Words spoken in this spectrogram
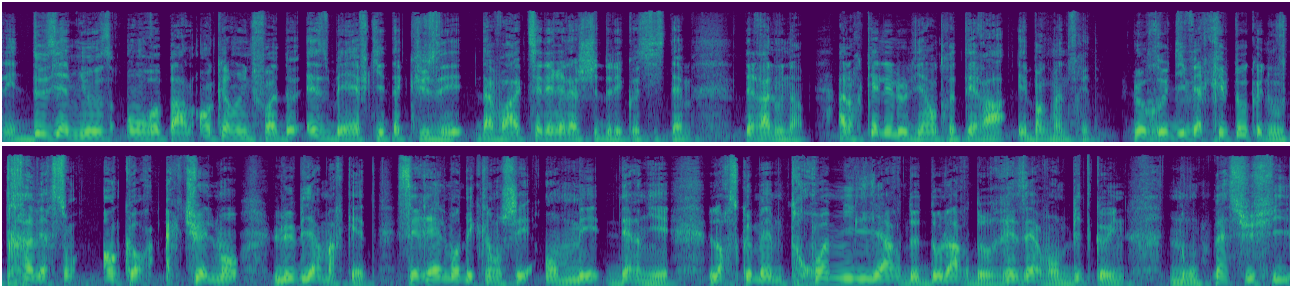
Allez, deuxième news, on reparle encore une fois de SBF qui est accusé d'avoir accéléré la chute de l'écosystème Terra Luna. Alors quel est le lien entre Terra et Bankman-Fried Le rudiver crypto que nous traversons encore actuellement, le bear market, s'est réellement déclenché en mai dernier, lorsque même 3 milliards de dollars de réserves en bitcoin n'ont pas suffi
